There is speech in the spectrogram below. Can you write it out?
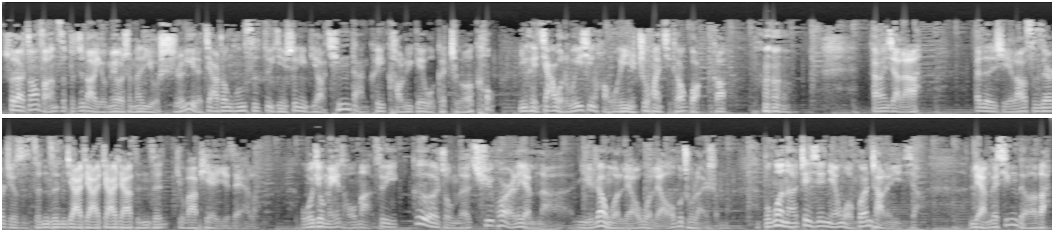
说到装房子，不知道有没有什么有实力的家装公司？最近生意比较清淡，可以考虑给我个折扣。你可以加我的微信号，我给你置换几条广告。开玩笑的啊，反正谢老师这儿就是增增加加，加加增增，就把便宜占了。我就没投嘛，所以各种的区块链呢，你让我聊，我聊不出来什么。不过呢，这些年我观察了一下，两个心得吧。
